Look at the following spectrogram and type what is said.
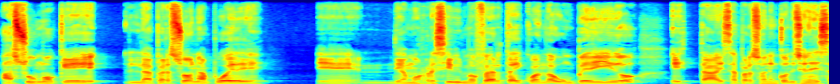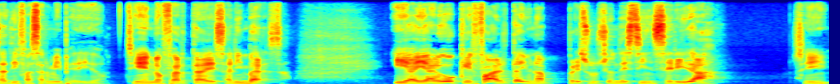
asumo que la persona puede, eh, digamos, recibir mi oferta y cuando hago un pedido está esa persona en condiciones de satisfacer mi pedido. ¿sí? En la oferta es a la inversa. Y hay algo que falta y una presunción de sinceridad. ¿sí?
